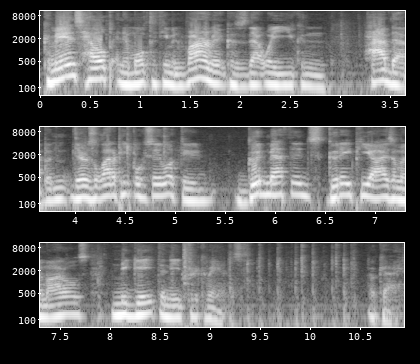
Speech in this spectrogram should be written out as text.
commands help in a multi-team environment because that way you can have that. But there's a lot of people who say, look, dude, good methods, good APIs on my models negate the need for commands. Okay.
